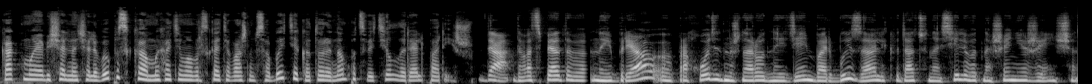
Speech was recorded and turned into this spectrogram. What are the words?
Как мы обещали в начале выпуска, мы хотим вам рассказать о важном событии, которое нам подсветил Лореаль Париж. Да, 25 ноября э, проходит Международный день борьбы за ликвидацию насилия в отношении женщин.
